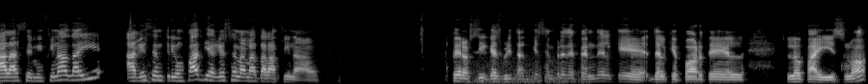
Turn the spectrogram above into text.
a la semifinal d'ahir, haguessin triomfat i haguessin anat a la final. Però sí que és veritat que sempre depèn del que, del que porta el, el país, no?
